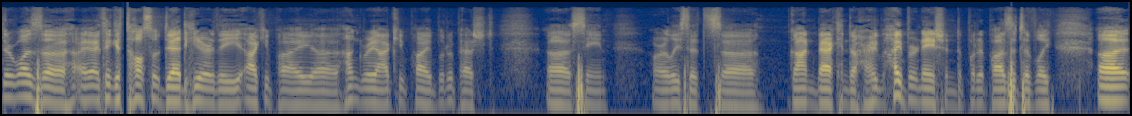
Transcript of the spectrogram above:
there was a, I, I think it's also dead here, the Occupy uh, Hungary, Occupy Budapest uh, scene, or at least it's uh, gone back into hibernation, to put it positively. Uh,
